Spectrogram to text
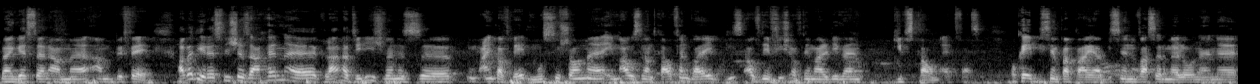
beim Gästen am, am Buffet. Aber die restlichen Sachen, klar, natürlich, wenn es um Einkauf geht, musst du schon im Ausland kaufen, weil bis auf den Fisch auf den Maldiven gibt's kaum etwas. Okay, bisschen Papaya, bisschen Wassermelonen, äh,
